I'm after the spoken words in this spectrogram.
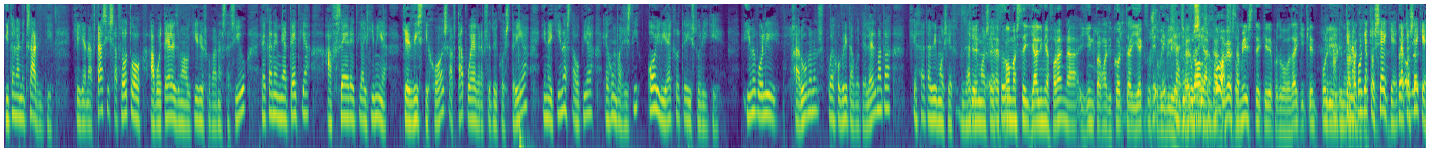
ήταν ανεξάρτητοι. Και για να φτάσει σε αυτό το αποτέλεσμα ο κύριος Παπαναστασίου έκανε μια τέτοια αυθαίρετη αλχημία. Και δυστυχώς αυτά που έγραψε το 23 είναι εκείνα στα οποία έχουν βασιστεί όλοι οι έκτοτε ιστορικοί. Είμαι πολύ χαρούμενος που έχω βρει τα αποτελέσματα και θα τα δημοσιευ... θα Και δημοσιευθούν. ευχόμαστε για άλλη μια φορά να γίνει πραγματικότητα η έκδοση του ε, βιβλίου. σας Εδώ εντυπωσιακό θα, βεβαίως αυτό. θα μιλήσετε κύριε Πρωτοπαπαδάκη και πολύ Α, και να πραγματικά. πω για το ΣΕΚΕ. Πε- Για το ΣΕΚΕ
